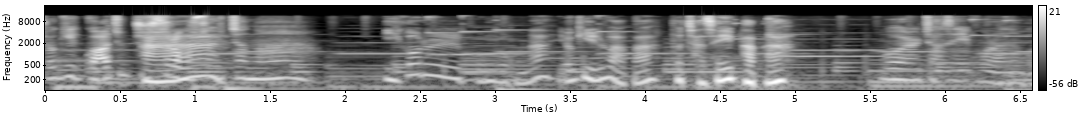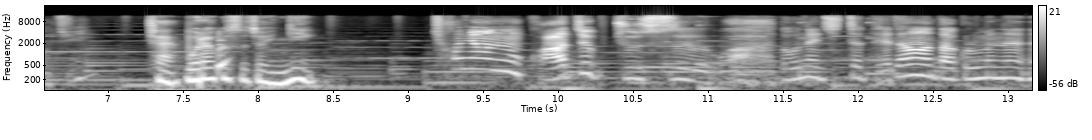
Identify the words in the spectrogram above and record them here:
저기 과즙 주스라고 아. 써있잖아 이거를 본 거구나. 여기 일로 와봐. 더 자세히 봐봐. 뭘 자세히 보라는 거지? 자, 뭐라고 써져 있니? 천연 과즙 주스 와 너네 진짜 대단하다 그러면은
